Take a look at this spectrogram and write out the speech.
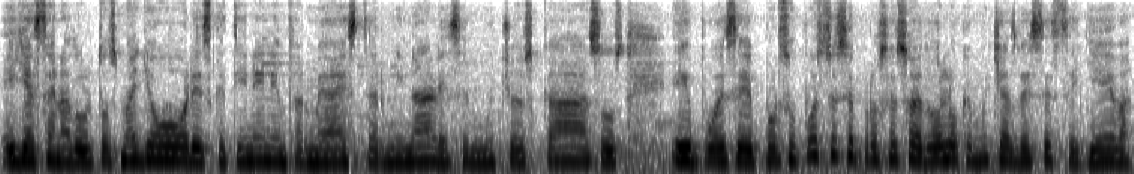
ya sean adultos mayores, que tienen enfermedades terminales en muchos casos, pues por supuesto ese proceso de duelo que muchas veces se lleva.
